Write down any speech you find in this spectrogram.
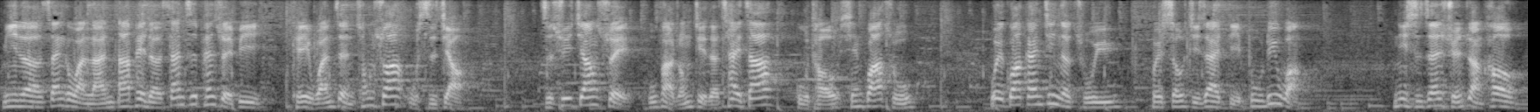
米勒三个碗篮搭配的三支喷水臂，可以完整冲刷五十角。只需将水无法溶解的菜渣、骨头先刮除，未刮干净的厨余会收集在底部滤网。逆时针旋转后，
